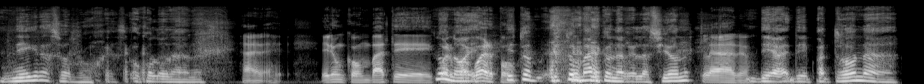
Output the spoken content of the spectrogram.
¿Negras o rojas o coloradas? Ah, era un combate cuerpo a cuerpo. Esto, esto marca una relación claro. de, de patrona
